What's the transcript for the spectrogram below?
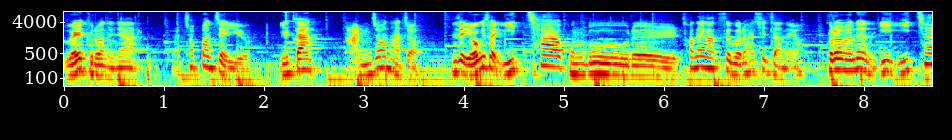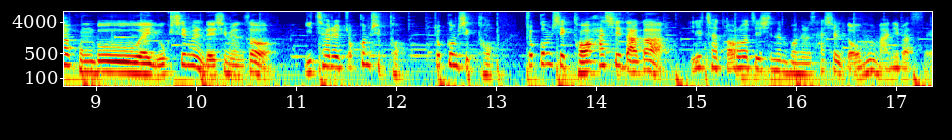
왜 그러느냐? 첫 번째 이유. 일단 안전하죠. 근데 여기서 2차 공부를 선행학습을 하시잖아요. 그러면은 이 2차 공부에 욕심을 내시면서 2차를 조금씩 더, 조금씩 더, 조금씩 더 하시다가 1차 떨어지시는 분을 사실 너무 많이 봤어요.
